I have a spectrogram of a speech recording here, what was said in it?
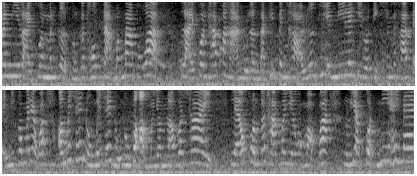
มันมีหลายคนมันเกิดผลกระทบหนักมากๆ เพราะว่า หลายคนทักมาหาหนูหลังจากที่เป็นข่าวเรื่องที่เอมมี่เล่นอีโรติกใช่ไหมคะแต่เอมมี่ก็ไม่ได้บอกว่าอ๋อไม่ใช่หนูไม่ใช่หนูหนูก็ออกมายอมรับว่าใช่ แล้วคนก็ทักมาเยอะบอกว่าหนูอยากปลดหนี้ให้แม่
